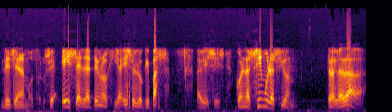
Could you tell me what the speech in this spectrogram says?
de General Motors. O sea, esa es la tecnología, eso es lo que pasa a veces. Con la simulación trasladada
